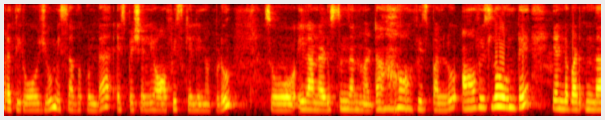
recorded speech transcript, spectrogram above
ప్రతిరోజు మిస్ అవ్వకుండా ఎస్పెషల్లీ ఆఫీస్కి వెళ్ళినప్పుడు. సో ఇలా నడుస్తుందన్నమాట ఆఫీస్ పనులు. ఆఫీస్లో ఉంటే ఎండ పడుతుందా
